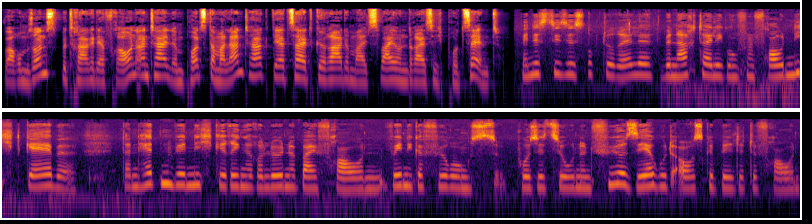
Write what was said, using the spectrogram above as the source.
Warum sonst betrage der Frauenanteil im Potsdamer Landtag derzeit gerade mal 32 Prozent. Wenn es diese strukturelle Benachteiligung von Frauen nicht gäbe, dann hätten wir nicht geringere Löhne bei Frauen, weniger Führungspositionen für sehr gut ausgebildete Frauen,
